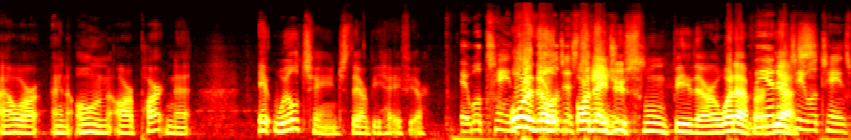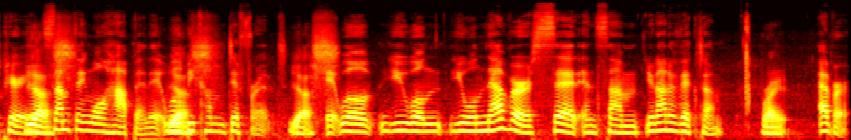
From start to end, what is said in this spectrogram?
our and own our part in it, it will change their behavior. it will change. Or they'll, just or they just won't be there, or whatever. The energy yes. will change. Period. Yes. Something will happen. It will Yes. become different. Yes. It will. You will. You will never sit in some. You're not a victim Right. ever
